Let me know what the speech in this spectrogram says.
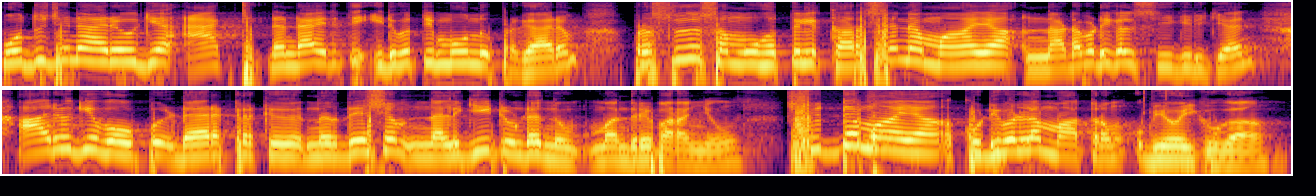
പൊതുജനാരോഗ്യ ആക്ട് രണ്ടായിരത്തി ഇരുപത്തി മൂന്ന് പ്രകാരം പ്രസ്തുത സമൂഹത്തിൽ കർശനമായ നടപടികൾ സ്വീകരിക്കാൻ ആരോഗ്യവകുപ്പ് ഡയറക്ടർക്ക് നിർദ്ദേശം നൽകിയിട്ടുണ്ടെന്നും മന്ത്രി പറഞ്ഞു. ശുദ്ധമായ കുടിവെള്ളം മാത്രം ഉപയോഗിക്കുക.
